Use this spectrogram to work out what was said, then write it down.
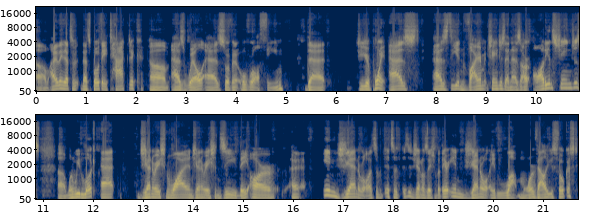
Um, I think that's a, that's both a tactic um, as well as sort of an overall theme. That, to your point, as as the environment changes and as our audience changes, uh, when we look at Generation Y and Generation Z, they are uh, in general, it's a it's a it's a generalization, but they're in general a lot more values focused,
